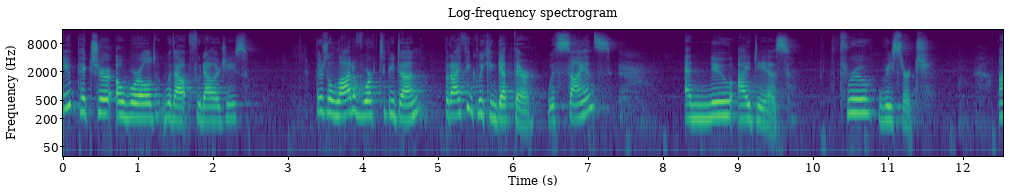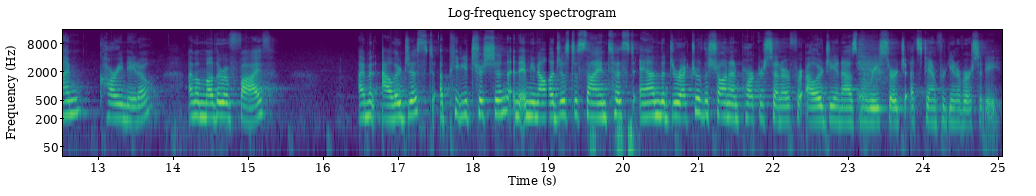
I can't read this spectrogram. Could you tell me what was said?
you picture a world without food allergies? There's a lot of work to be done, but I think we can get there with science and new ideas through research. I'm Kari Nadeau. I'm a mother of five. I'm an allergist, a pediatrician, an immunologist, a scientist, and the director of the Sean N. Parker Center for Allergy and Asthma Research at Stanford University.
